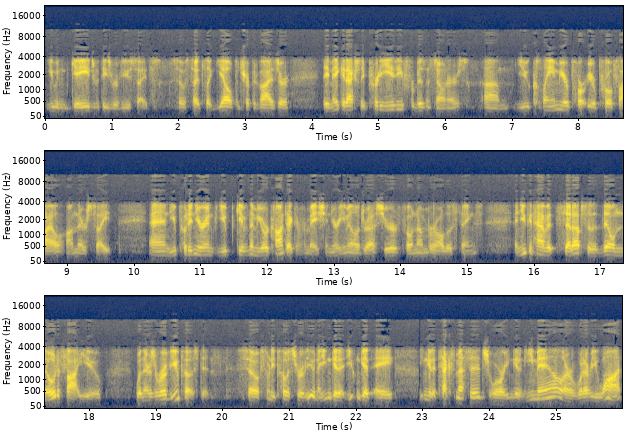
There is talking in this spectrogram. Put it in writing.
you engage with these review sites. So sites like Yelp and TripAdvisor, they make it actually pretty easy for business owners. Um, you claim your pro- your profile on their site, and you put in your in- you give them your contact information, your email address, your phone number, all those things, and you can have it set up so that they'll notify you when there's a review posted. So if somebody posts a review, now you can get it. You can get a you can get a text message or you can get an email or whatever you want,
